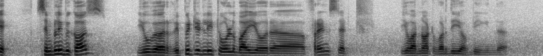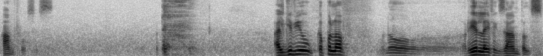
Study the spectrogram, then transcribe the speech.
okay, simply because you were repeatedly told by your uh, friends that you are not worthy of being in the armed forces. Okay. I will give you couple of you know real life examples.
